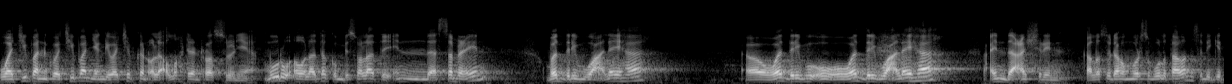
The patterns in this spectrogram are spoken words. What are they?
kewajiban-kewajiban yang diwajibkan oleh Allah dan Rasulnya. Muru awladakum bisolati inda sab'in, wadribu alaiha, wadribu, wadribu alaiha, inda ashrin. Kalau sudah umur 10 tahun sedikit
